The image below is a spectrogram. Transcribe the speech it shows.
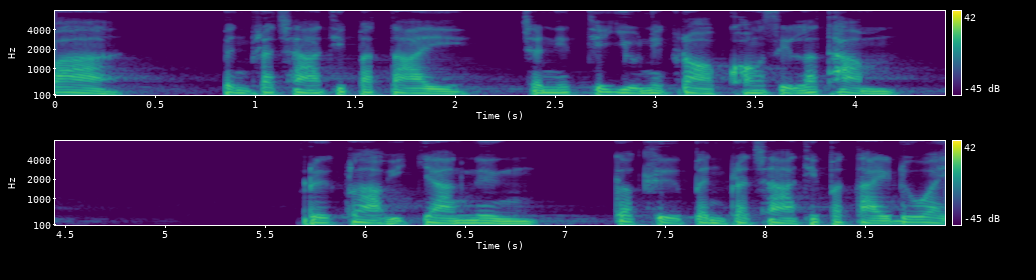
ว่า เป็นประชาธิปไตย ชนิดที่อยู่ในกรอบของศีลธรรม หรือกล่าวอีกอย่างหนึ่ง ก็คือเป็นประชาธิปไตยด้วย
